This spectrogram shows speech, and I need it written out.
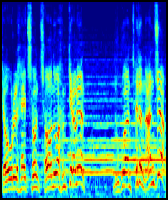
겨울을 해치운 전우와 함께라면 누구한테든 안져!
